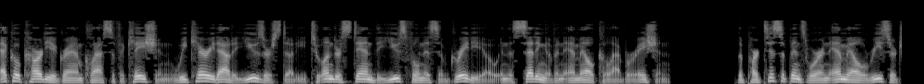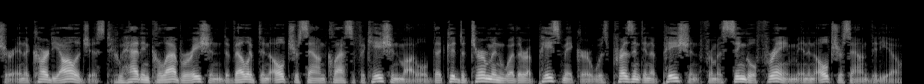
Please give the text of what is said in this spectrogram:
Echocardiogram classification We carried out a user study to understand the usefulness of Gradio in the setting of an ML collaboration. The participants were an ML researcher and a cardiologist who had, in collaboration, developed an ultrasound classification model that could determine whether a pacemaker was present in a patient from a single frame in an ultrasound video.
